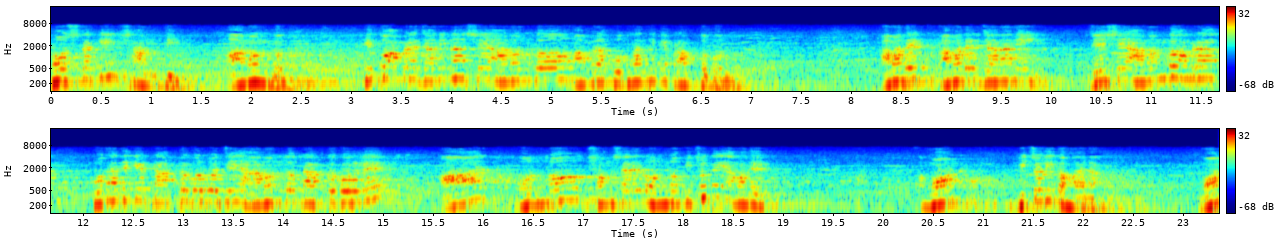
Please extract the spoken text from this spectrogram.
খোঁজটা কি? শান্তি, আনন্দ। কিন্তু আমরা জানি না সে আনন্দ আমরা কোথা থেকে প্রাপ্ত করব। আমাদের আমাদের জানা নেই যে সে আনন্দ আমরা কোথা থেকে প্রাপ্ত করব? যে আনন্দ প্রাপ্ত করলে আর অন্য সংসারের অন্য কিছুতেই আমাদের মন বিচলিত হয় না, মন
